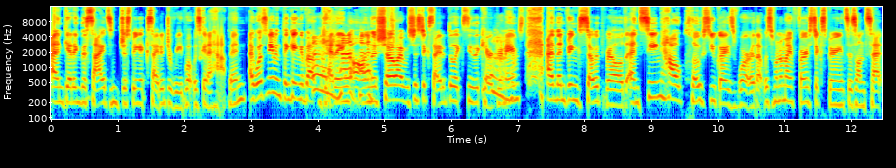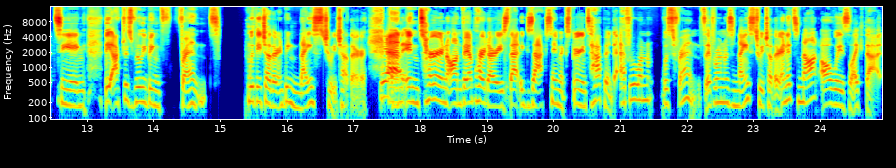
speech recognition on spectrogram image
and getting the sides and just being excited to read what was going to happen. I wasn't even thinking about getting on the show. I was just excited to like see the character names and then being so thrilled and seeing how close you guys were. That was one of my first experiences on set, seeing the actors really being friends with each other and being nice to each other. Yeah. And in turn, on Vampire Diaries, that exact same experience happened. Everyone was friends. Everyone was nice to each other, and it's not always like that.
